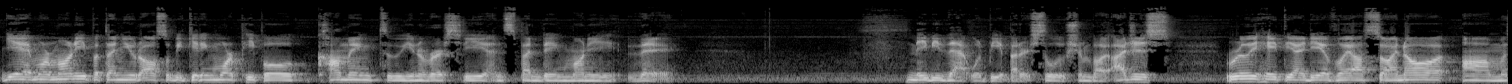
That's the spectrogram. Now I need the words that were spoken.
yeah, more money, but then you'd also be getting more people coming to the university and spending money there maybe that would be a better solution. But I just really hate the idea of layoffs. So I know um,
